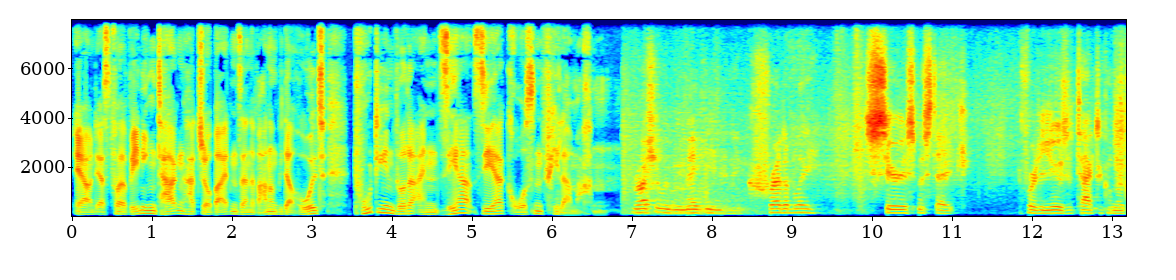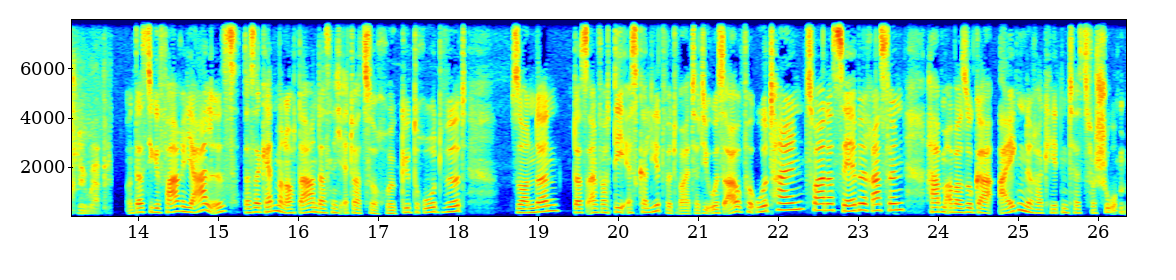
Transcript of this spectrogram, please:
Ja, und erst vor wenigen Tagen hat Joe Biden seine Warnung wiederholt. Putin würde einen sehr, sehr großen Fehler machen. Russia would be making an incredibly serious mistake if we're to use a tactical nuclear weapon. Und dass die Gefahr real ist, das erkennt man auch daran, dass nicht etwa zurückgedroht wird, sondern dass einfach deeskaliert wird weiter. Die USA verurteilen zwar das Säbelrasseln, haben aber sogar eigene Raketentests verschoben.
